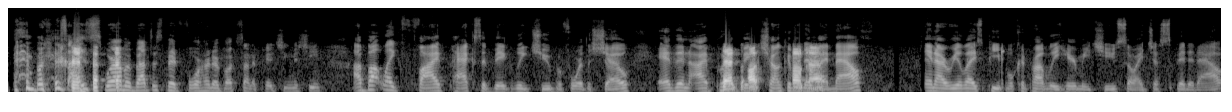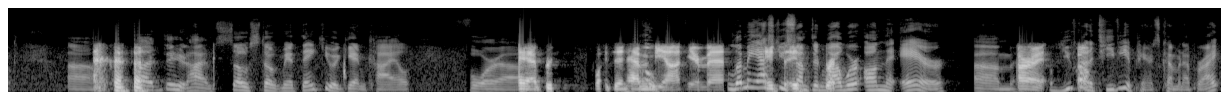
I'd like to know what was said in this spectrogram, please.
because i swear i'm about to spend 400 bucks on a pitching machine i bought like five packs of big league chew before the show and then i put That's a big awesome. chunk of it in my mouth and I realized people could probably hear me chew, so I just spit it out. Um, but dude, I'm so stoked, man. Thank you again, Kyle, for. Uh, hey, I appreciate having oh, me on here, man. Let me ask it's, you something while we're on the air. Um, All right. You've got oh. a TV appearance coming up, right?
